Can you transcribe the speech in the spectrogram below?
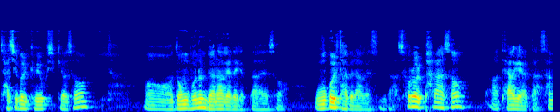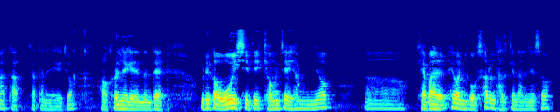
자식을 교육시켜서 어, 농부는 면하게 되겠다 해서 우골탑이라고 했습니다. 소를 팔아서 어, 대학에 갔다 상하탑 같다는 얘기죠. 어, 그런 얘기를 했는데 우리가 OECD 경제협력 어, 개발 회원국 35개 나중에서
